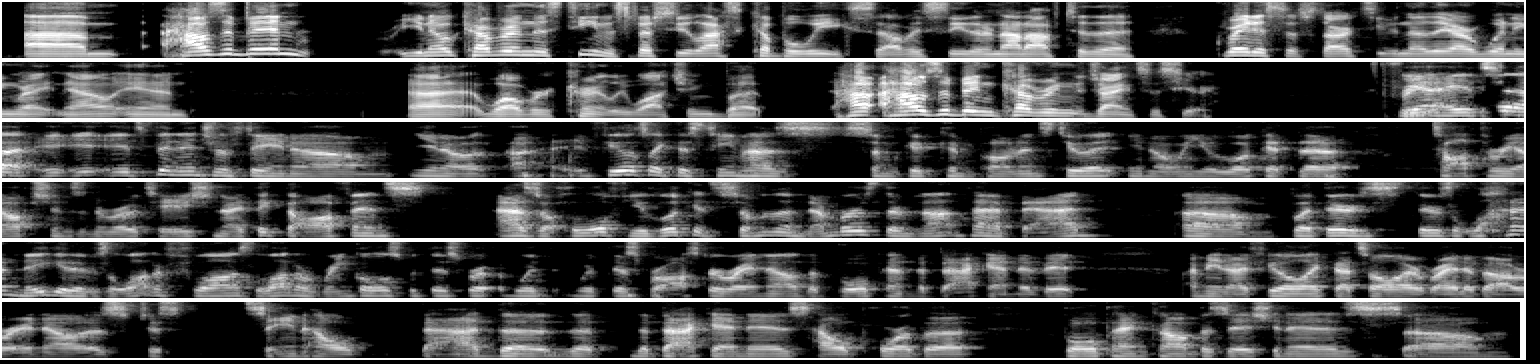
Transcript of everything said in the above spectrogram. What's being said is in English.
Um, how's it been? You know, covering this team, especially the last couple weeks. Obviously, they're not off to the greatest of starts, even though they are winning right now. And uh, while we're currently watching, but how, how's it been covering the Giants this year? Yeah, you? it's uh, it, it's been interesting. Um, you know, it feels like this team has some good components to it. You know, when you look at the top three options in the rotation, I think the offense as a whole, if you look at some of the numbers, they're not that bad. Um, but there's there's a lot of negatives, a lot of flaws, a lot of wrinkles with this with with this roster right now. The bullpen, the back end of it. I mean, I feel like that's all I write about right now is just saying how bad the the the back end is, how poor the bullpen composition is. Um,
